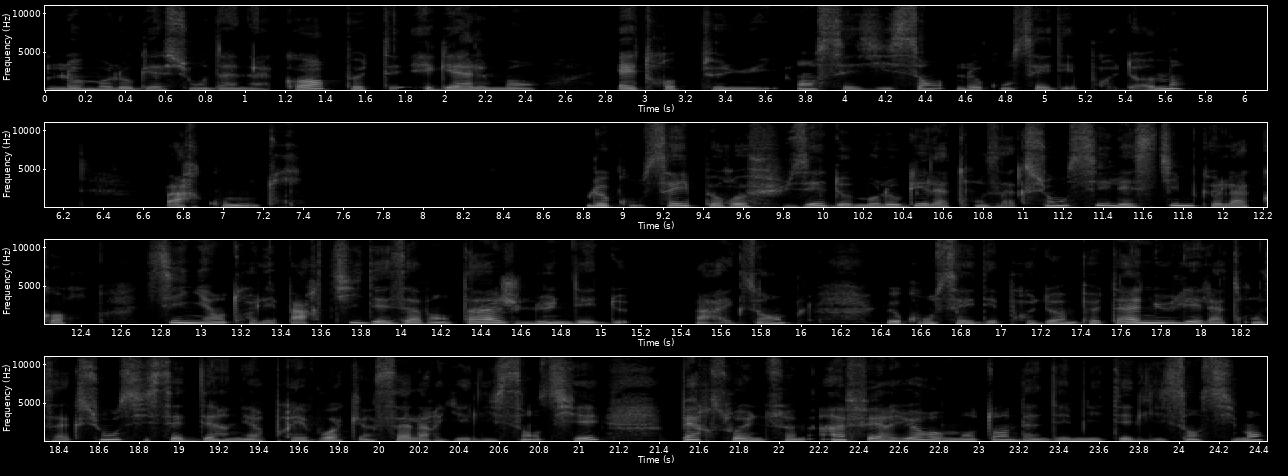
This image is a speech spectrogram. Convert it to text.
L'homologation d'un accord peut également être obtenue en saisissant le Conseil des prud'hommes. Par contre, le Conseil peut refuser d'homologuer la transaction s'il estime que l'accord signé entre les parties désavantage l'une des deux. Par exemple, le Conseil des prud'hommes peut annuler la transaction si cette dernière prévoit qu'un salarié licencié perçoit une somme inférieure au montant d'indemnité de licenciement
